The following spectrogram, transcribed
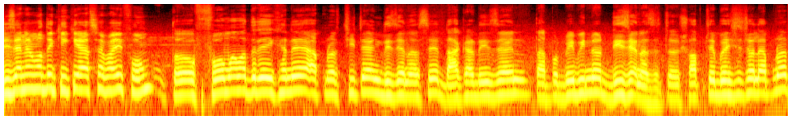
ডিজাইনের মধ্যে কি কি আছে ভাই ফোম তো ফোম আমাদের এইখানে আপনার চিটাং ডিজাইন আছে ঢাকা ডিজাইন তারপর বিভিন্ন ডিজাইন আছে। তো সবচেয়ে বেশি চলে আপনার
